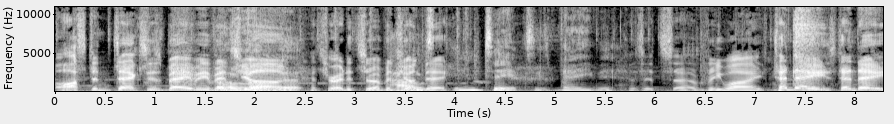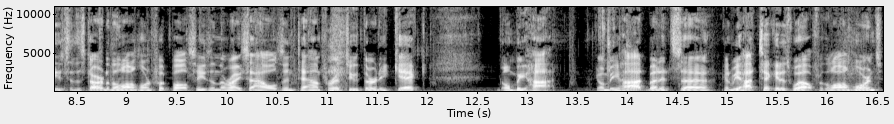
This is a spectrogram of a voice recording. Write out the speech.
Austin, Texas, baby. Vince love Young. that. That's right. It's uh, Vince Young Day. Austin, Texas, baby. because it's uh, VY. Ten days, ten days to the start of the Longhorn football season. The Rice Owls in town for a two thirty kick, Going to be hot. Going to be hot, but it's uh, going to be a hot ticket as well for the Longhorns.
